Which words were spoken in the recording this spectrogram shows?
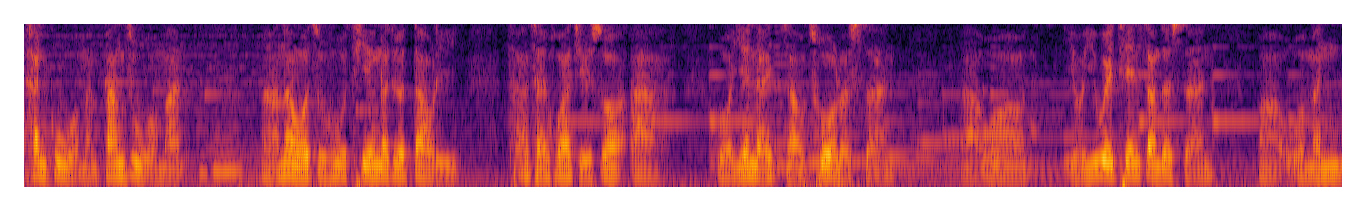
看顾我们，帮助我们，啊，那我祖父听了这个道理，他才发觉说啊，我原来找错了神。啊，我有一位天上的神，啊，我们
